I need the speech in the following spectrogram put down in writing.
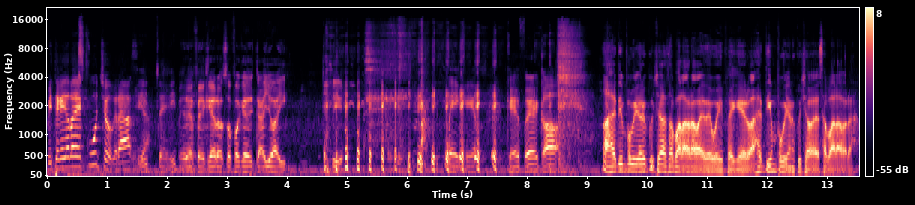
¿Viste que yo lo escucho? Gracias. ¿Viste? ¿Viste? Mire, fequero, eso fue que cayó ahí. Fequeo. ¡Qué feca! Hace tiempo que yo no escuchaba esa palabra, by the way, fequero. Hace tiempo que yo no escuchaba esa palabra.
